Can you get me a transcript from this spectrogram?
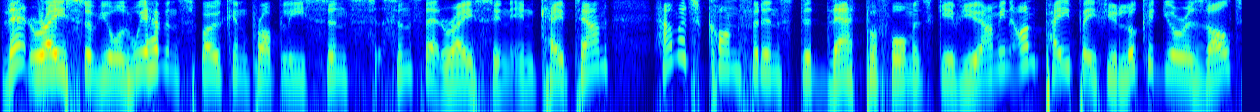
That race of yours, we haven't spoken properly since since that race in, in Cape Town. How much confidence did that performance give you? I mean, on paper, if you look at your result,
